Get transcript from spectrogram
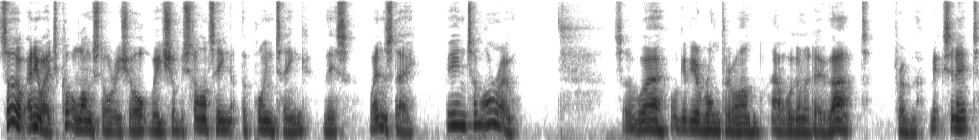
So anyway, to cut a long story short, we shall be starting the pointing this Wednesday, being tomorrow. So uh, we'll give you a run through on how we're going to do that, from mixing it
